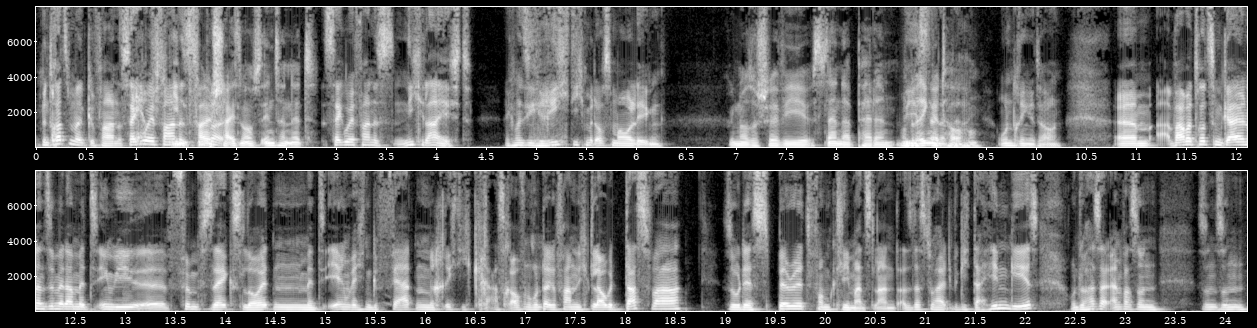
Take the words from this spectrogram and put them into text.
Ich bin trotzdem mitgefahren. Segway Auf fahren jeden ist Fall super. scheißen aufs Internet. Segway fahren ist nicht leicht. Da kann man sich richtig mit aufs Maul legen. Genauso schwer wie Stand-Up paddeln und Wie Ringe tauchen. Und Ringe tauchen. Ähm, war aber trotzdem geil. Und dann sind wir da mit irgendwie äh, fünf, sechs Leuten mit irgendwelchen Gefährten richtig krass rauf und runter gefahren. Und ich glaube, das war so der Spirit vom Klimansland. Also, dass du halt wirklich dahin gehst und du hast halt einfach so ein, so ein, so ein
